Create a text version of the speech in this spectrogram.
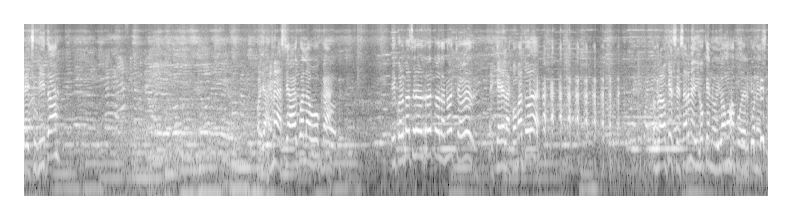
Lechuguita. Oye, me hace agua en la boca. ¿Y cuál va a ser el reto de la noche? A ver. Es que se la coma toda. Claro que César me dijo que no íbamos a poder con eso.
